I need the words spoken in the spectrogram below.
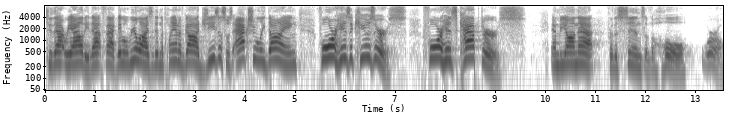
to that reality, that fact. They will realize that in the plan of God, Jesus was actually dying for his accusers, for his captors, and beyond that, for the sins of the whole world,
